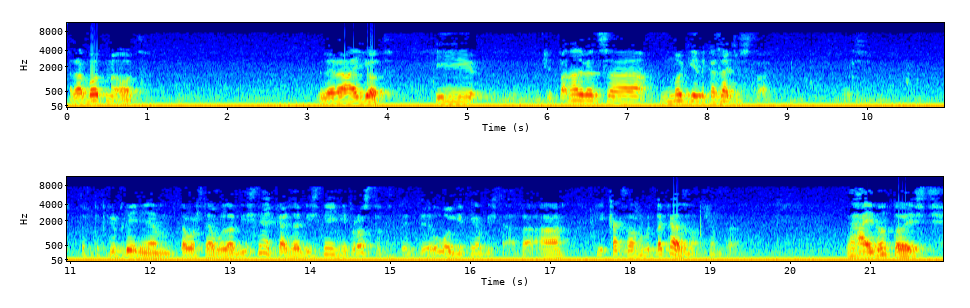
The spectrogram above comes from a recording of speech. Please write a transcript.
работ меот. Лираот. И значит, понадобятся многие доказательства. Здесь то есть подкреплением того, что я буду объяснять, каждое объяснение не просто сказать, логикой объяснят, а как должно быть доказано в чем-то. Гайну, то есть,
